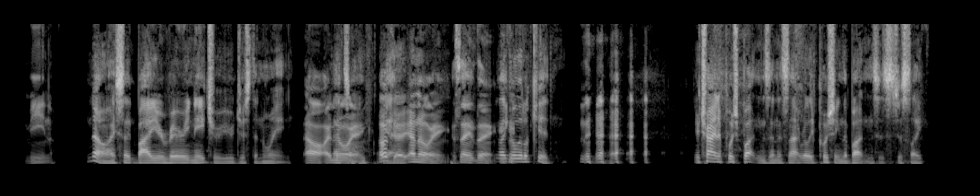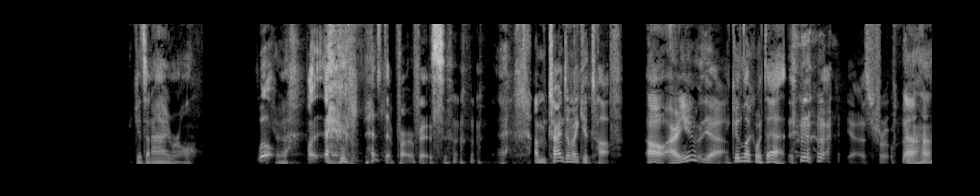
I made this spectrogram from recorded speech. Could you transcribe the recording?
mean. no, I said by your very nature, you're just annoying, Oh, annoying. Okay, annoying. Same thing. Like a little kid. You know? You're trying to push buttons, and it's not really pushing the buttons. It's just like it gets an eye roll. Well, that's the purpose. I'm trying to make you tough. Oh, are you? Yeah. Good luck with that. yeah, that's true. Uh huh.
